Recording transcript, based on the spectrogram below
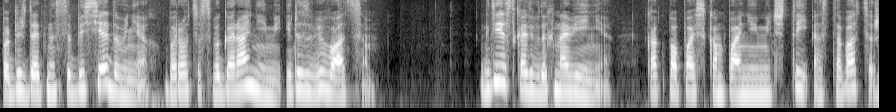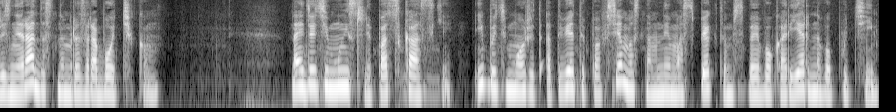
побеждать на собеседованиях, бороться с выгораниями и развиваться – где искать вдохновение? Как попасть в компанию мечты и оставаться жизнерадостным разработчиком? Найдете мысли, подсказки и, быть может, ответы по всем основным аспектам своего карьерного пути,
